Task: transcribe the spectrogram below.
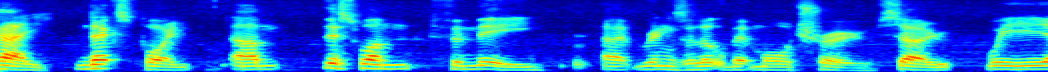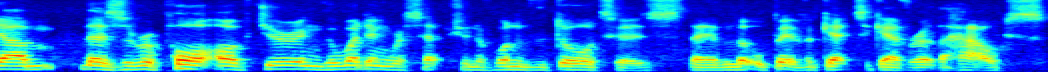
Okay, next point. Um, this one for me uh, rings a little bit more true. So we um, there's a report of during the wedding reception of one of the daughters, they have a little bit of a get together at the house,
